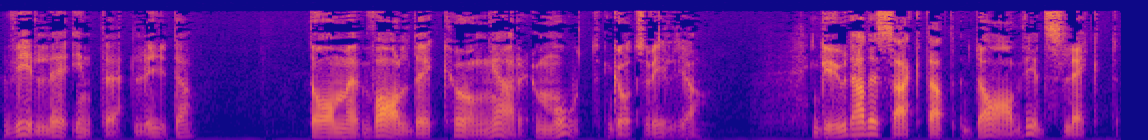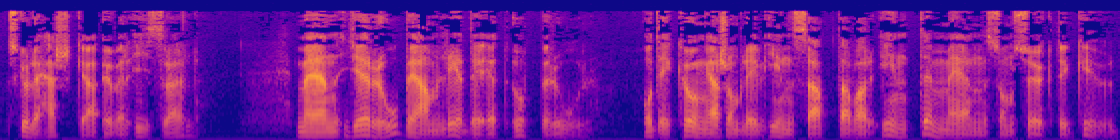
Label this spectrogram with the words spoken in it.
ville inte lyda. De valde kungar mot Guds vilja. Gud hade sagt att Davids släkt skulle härska över Israel. Men Jerobeam ledde ett uppror och de kungar som blev insatta var inte män som sökte Gud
